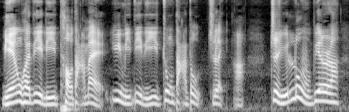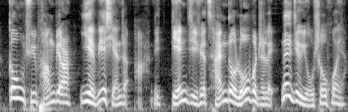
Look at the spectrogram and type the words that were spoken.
棉花地里套大麦，玉米地里种大豆之类啊。至于路边啊、沟渠旁边也别闲着啊，你点几穴蚕豆、萝卜之类，那就有收获呀。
